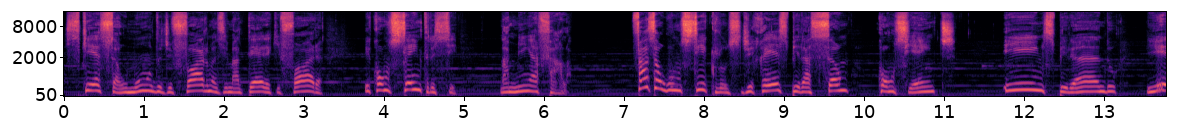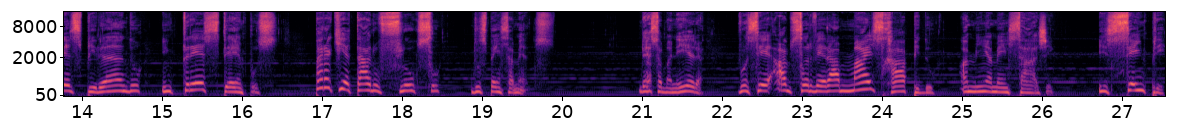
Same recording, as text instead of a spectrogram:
Esqueça o mundo de formas e matéria aqui fora e concentre-se na minha fala. Faça alguns ciclos de respiração consciente, inspirando e expirando em três tempos, para quietar o fluxo dos pensamentos. Dessa maneira, você absorverá mais rápido a minha mensagem e sempre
